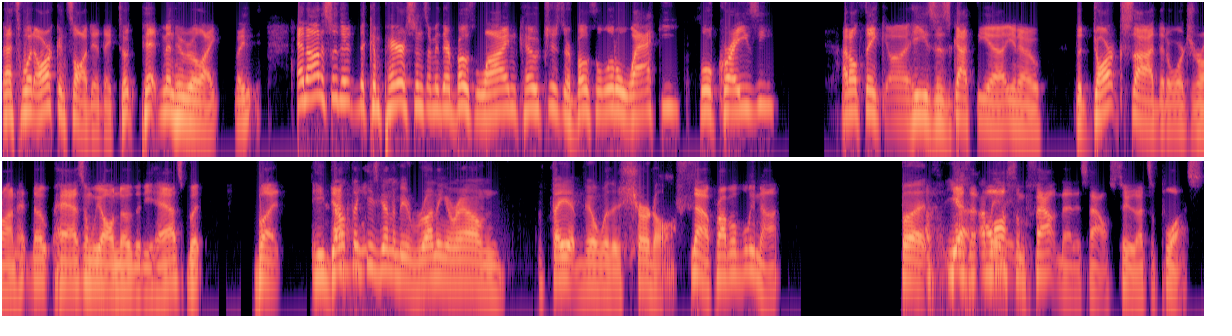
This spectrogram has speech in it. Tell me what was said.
That's what Arkansas did. They took Pittman, who were like they, and honestly, the, the comparisons. I mean, they're both line coaches. They're both a little wacky, a little crazy. I don't think uh, he's has got the uh, you know the dark side that Orgeron has, and we all know that he has. But but he I don't think he's going to be running around Fayetteville with his shirt off. No, probably not. But he yeah, has an I mean, awesome fountain at his house too. That's a plus.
